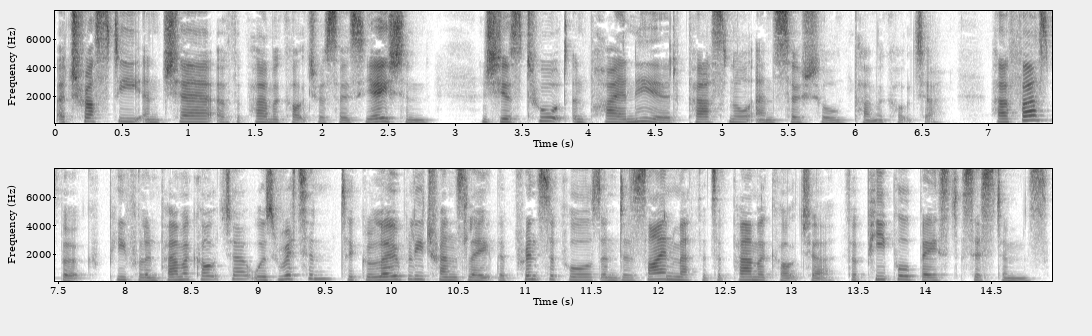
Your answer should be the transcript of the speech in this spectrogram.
a trustee and chair of the Permaculture Association, and she has taught and pioneered personal and social permaculture. Her first book, People in Permaculture, was written to globally translate the principles and design methods of permaculture for people based systems.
